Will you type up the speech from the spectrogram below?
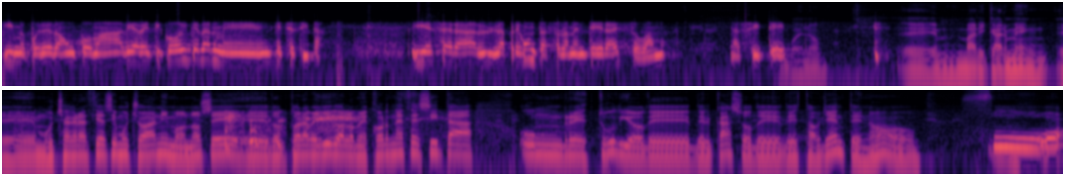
y me puede dar un coma diabético y quedarme hechecita. Y esa era la pregunta, solamente era eso, vamos. Así que... Bueno. Eh, Mari Carmen, eh, muchas gracias y mucho ánimo. No sé, eh, doctora Bellido, a lo mejor necesita un reestudio de, del caso de, de esta oyente, ¿no? Sí, eh,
